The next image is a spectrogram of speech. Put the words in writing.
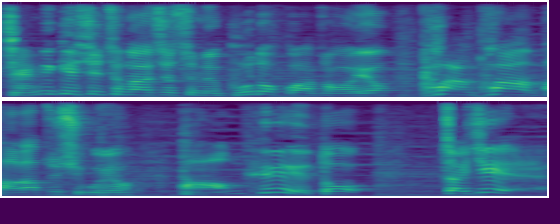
재밌게 시청하셨으면 구독과 좋아요 쾅쾅 박아주시고요. 다음 회에 또 짜이지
